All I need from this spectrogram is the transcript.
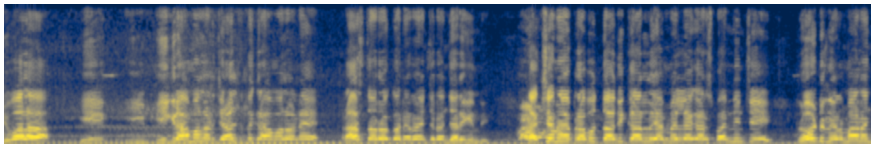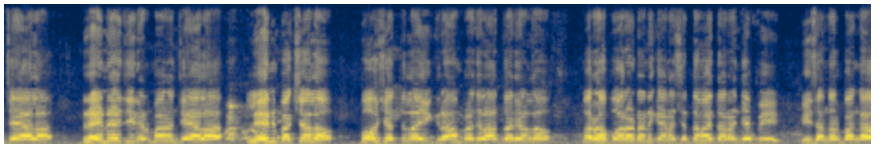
ఇవాళ ఈ ఈ- ఈ గ్రామంలోని జలసింత గ్రామంలోనే రాస్తా రోకో నిర్వహించడం జరిగింది. తక్షణమే ప్రభుత్వ అధికారులు ఎమ్మెల్యే గారు స్పందించి రోడ్డు నిర్మాణం చేయాలా డ్రైనేజీ నిర్మాణం చేయాలా లేని పక్షంలో భవిష్యత్తులో ఈ గ్రామ ప్రజల ఆధ్వర్యంలో మరో పోరాటానికైనా సిద్ధమవుతారని చెప్పి ఈ సందర్భంగా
